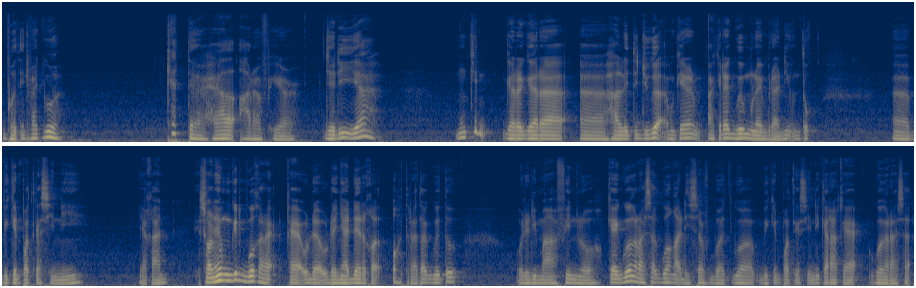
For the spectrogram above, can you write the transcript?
buat invite gue get the hell out of here. Jadi ya mungkin gara-gara uh, hal itu juga mungkin akhirnya gue mulai berani untuk uh, bikin podcast ini ya kan? Soalnya mungkin gue kayak kayak udah udah nyadar kalau oh ternyata gue tuh udah dimaafin loh. Kayak gue ngerasa gue nggak deserve buat gue bikin podcast ini karena kayak gue ngerasa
